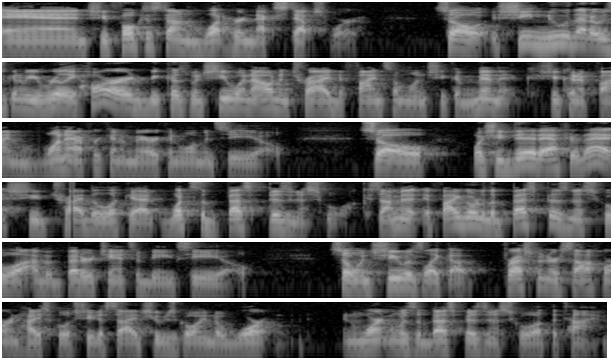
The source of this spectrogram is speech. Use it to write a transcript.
and she focused on what her next steps were. So she knew that it was going to be really hard because when she went out and tried to find someone she could mimic, she couldn't find one African American woman CEO. So what she did after that, she tried to look at what's the best business school because I'm if I go to the best business school, I have a better chance of being CEO. So when she was like a freshman or sophomore in high school, she decided she was going to Wharton, and Wharton was the best business school at the time.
